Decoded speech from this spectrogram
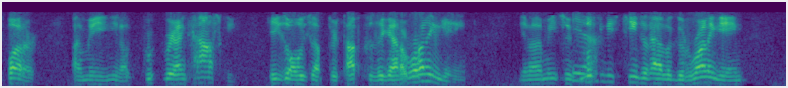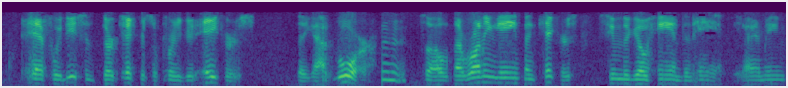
sputter. I mean, you know, Gronkowski, he's always up there top because they got a running game. You know what I mean? So if you look at these teams that have a good running game, halfway decent, their kickers are pretty good. Akers, they got Gore. Mhm. So the running game and kickers seem to go hand in hand. You know what I mean?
